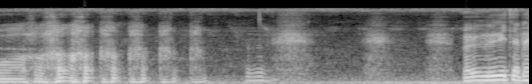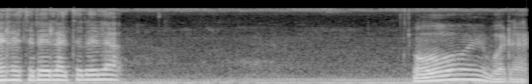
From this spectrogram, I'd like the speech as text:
ว้าเออจะได้แล้วจะได้แล้วจะได้แล้วโอ้ยบ่ได้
